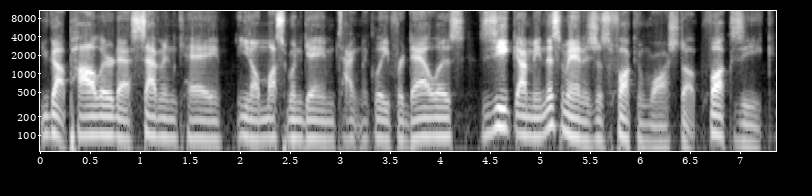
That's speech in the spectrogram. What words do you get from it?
You got Pollard at 7K, you know, must win game technically for Dallas. Zeke, I mean, this man is just fucking washed up. Fuck Zeke.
